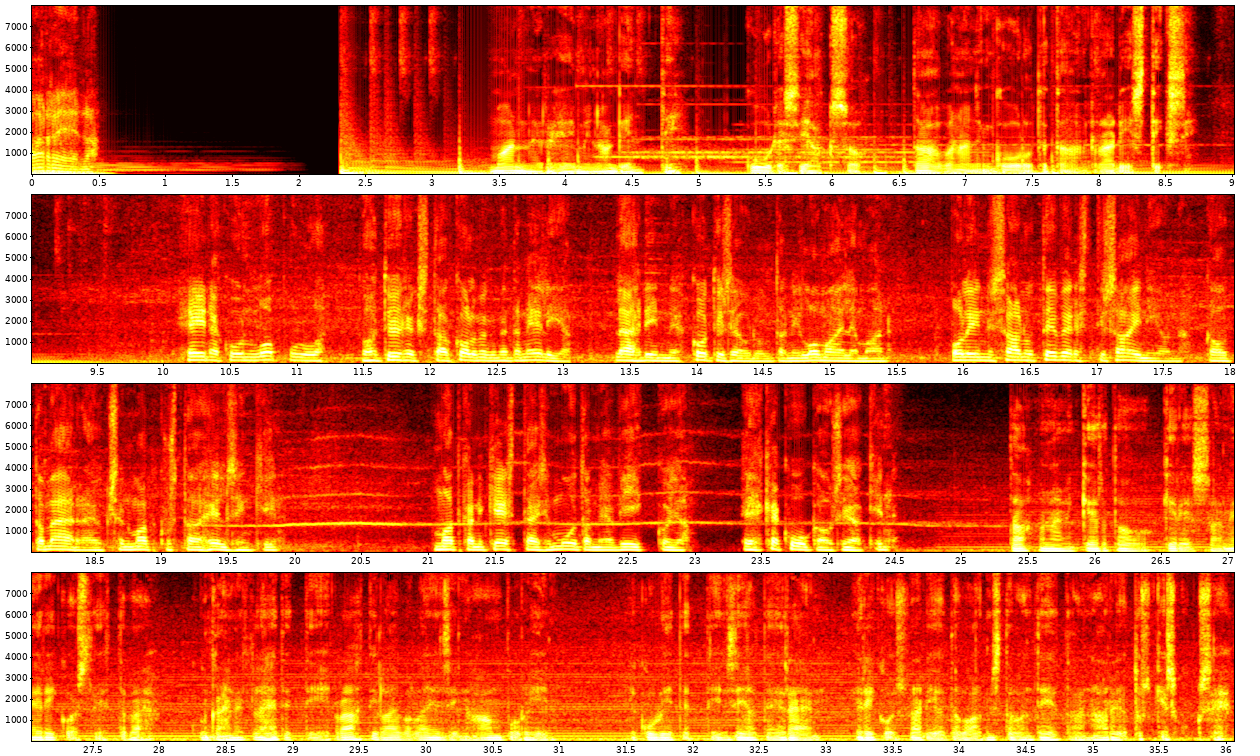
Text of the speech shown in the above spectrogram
Areena. Mannerheimin agentti. Kuudes jakso. Tahvanainen koulutetaan radistiksi. Heinäkuun lopulla 1934 lähdin kotiseudultani lomailemaan. Olin saanut Everesti Sainion kautta määräyksen matkustaa Helsinkiin. Matkani kestäisi muutamia viikkoja, ehkä kuukausiakin. Tahvanainen kertoo kirjassaan erikoistehtävä, kuinka hänet lähetettiin rahtilaivalla ensin Hampuriin ja kuljetettiin sieltä erään erikoisradioita valmistavan tehtaan harjoituskeskukseen.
